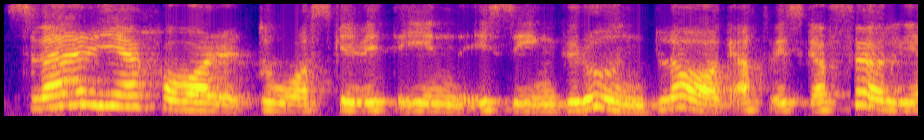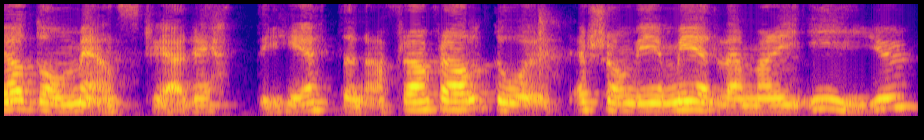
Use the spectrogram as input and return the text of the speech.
Sverige har då skrivit in i sin grundlag att vi ska följa de mänskliga rättigheterna. Framförallt då eftersom vi är medlemmar i EU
